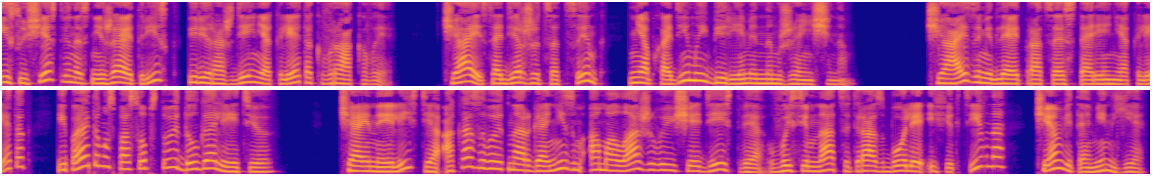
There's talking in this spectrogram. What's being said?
и существенно снижает риск перерождения клеток в раковые. В чае содержится цинк, необходимый беременным женщинам. Чай замедляет процесс старения клеток и поэтому способствует долголетию. Чайные листья оказывают на организм омолаживающее действие в 18 раз более эффективно, чем витамин Е.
